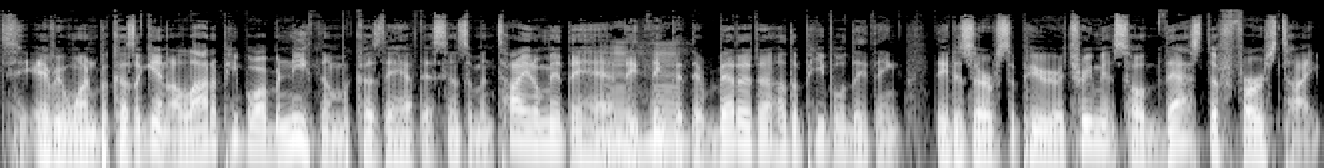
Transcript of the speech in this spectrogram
to everyone because again, a lot of people are beneath them because they have that sense of entitlement. They have they Mm-hmm. think that they're better than other people. They think they deserve superior treatment. So that's the first type.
